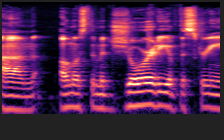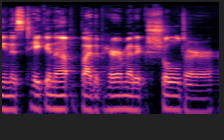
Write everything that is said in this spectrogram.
um, almost the majority of the screen is taken up by the paramedic's shoulder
